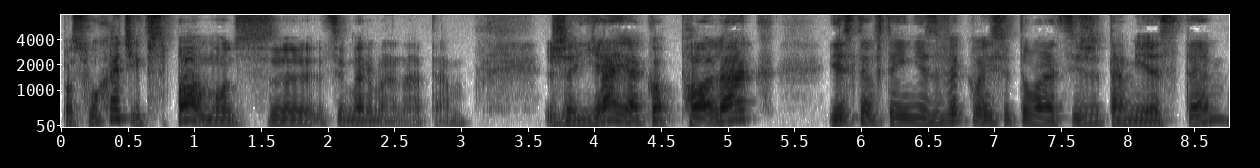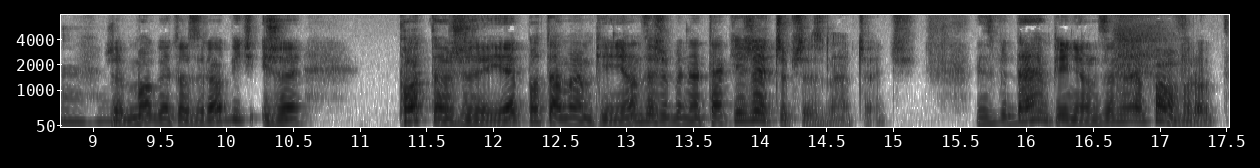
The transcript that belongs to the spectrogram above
Posłuchać i wspomóc y, Zimmermana tam, że ja jako Polak jestem w tej niezwykłej sytuacji, że tam jestem, mhm. że mogę to zrobić i że po to żyję, po to mam pieniądze, żeby na takie rzeczy przeznaczać. Więc wydałem pieniądze na powrót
